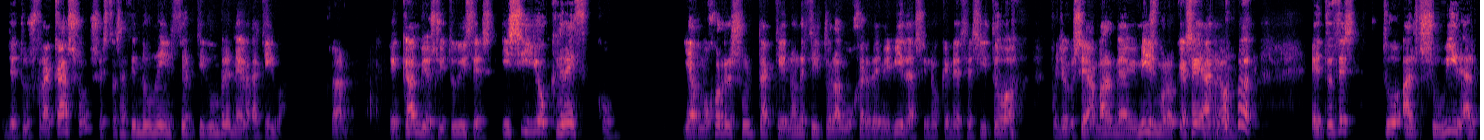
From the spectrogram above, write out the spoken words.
de tus fracasos, estás haciendo una incertidumbre negativa. Claro. En cambio, si tú dices, ¿y si yo crezco? Y a lo mejor resulta que no necesito la mujer de mi vida, sino que necesito, pues yo que sé, amarme a mí mismo, lo que sea, ¿no? Mm. Entonces, tú al subir, al,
